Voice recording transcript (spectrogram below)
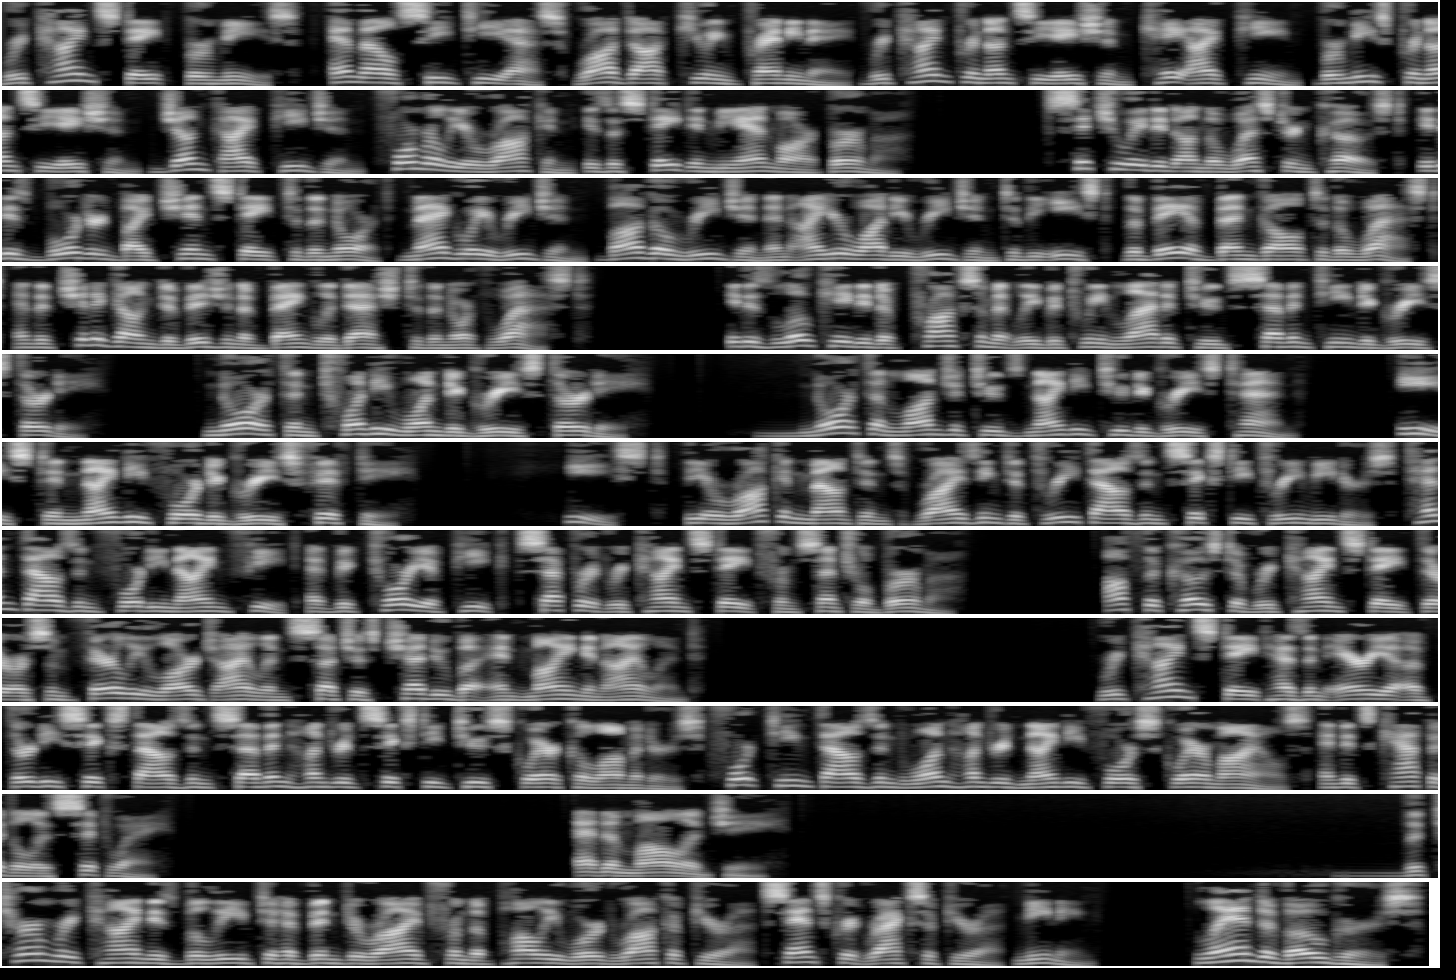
Rakhine State, Burmese, MLCTS, Ra dot Quing Pranine, Rakhine pronunciation Ki Burmese pronunciation, Junk i Pijin, formerly Arakan, is a state in Myanmar, Burma. Situated on the western coast, it is bordered by Chin State to the north, Magway Region, Bago Region and Irrawaddy Region to the east, the Bay of Bengal to the west, and the Chittagong Division of Bangladesh to the northwest. It is located approximately between latitudes 17 degrees 30 north and 21 degrees 30 north and longitudes 92 degrees 10 east and 94 degrees 50 east. The Arakan Mountains, rising to 3,063 meters 10,049 feet at Victoria Peak, separate Rakhine State from central Burma. Off the coast of Rakhine State there are some fairly large islands such as Cheduba and Myingan Island. Rakhine State has an area of 36,762 square kilometers, 14,194 square miles, and its capital is Sittwe. Etymology The term Rakhine is believed to have been derived from the Pali word Rakapura, Sanskrit Raksapura, meaning land of ogres.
